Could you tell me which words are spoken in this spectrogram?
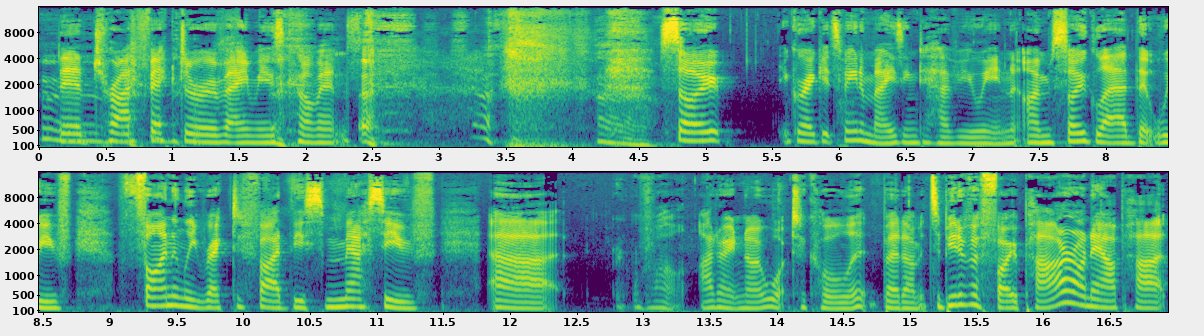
trifecta of Amy's comments. So, Greg, it's been amazing to have you in. I'm so glad that we've finally rectified this massive. Uh, well, I don't know what to call it, but um, it's a bit of a faux pas on our part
